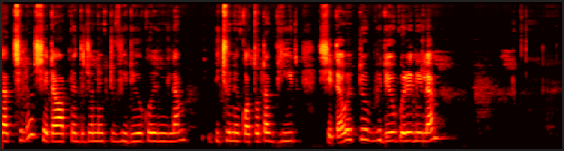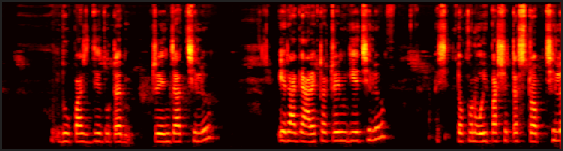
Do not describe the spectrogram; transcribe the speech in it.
যাচ্ছিল। সেটাও আপনাদের জন্য একটু ভিডিও করে নিলাম। পিছনে কতটা ভিড় সেটাও একটু ভিডিও করে নিলাম। দুপাশ দিয়ে দুটা ট্রেন যাচ্ছিল। এর আগে আরেকটা ট্রেন গিয়েছিল। তখন ওই পাশেরটা স্টপ ছিল।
